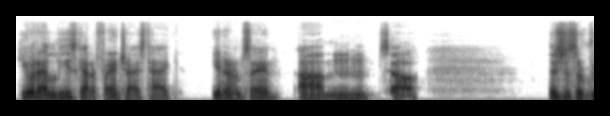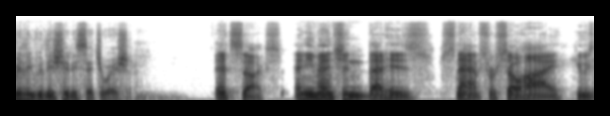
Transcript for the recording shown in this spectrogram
he would at least got a franchise tag. You know what I'm saying? Um, hmm so this is just a really, really shitty situation. It sucks. And you mentioned that his snaps were so high, he was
